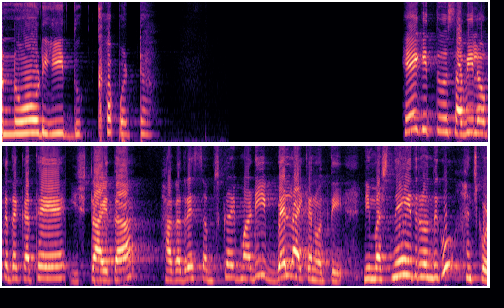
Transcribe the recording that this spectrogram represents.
ನೋಡಿ ದುಃಖಪಟ್ಟ. ಹೇಗಿತ್ತು ಸವಿಲೋಕದ ಕಥೆ? ಇಷ್ಟ ಆಯ್ತಾ? ಹಾಗಾದ್ರೆ ಸಬ್ಸ್ಕ್ರೈಬ್ ಮಾಡಿ ಬೆಲ್ ಐಕನ್ ಒತ್ತಿ. ನಿಮ್ಮ ಸ್ನೇಹಿತರೊಂದಿಗೂ ಹಂಚ್ಕೊಳ್ಳಿ.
